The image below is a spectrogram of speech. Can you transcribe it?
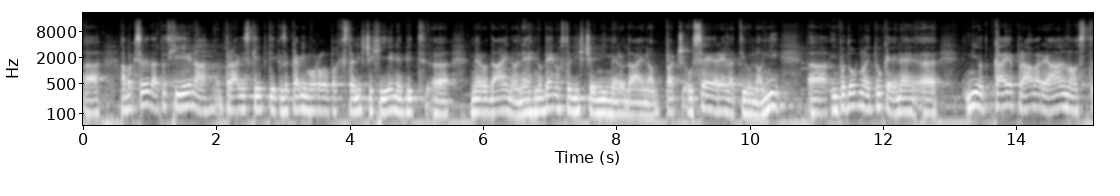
Uh, ampak seveda tudi hijena, pravi skeptik, zakaj bi moralo pa stališče hijene biti uh, merodajno, ne? Nobeno stališče ni merodajno, pač vse je relativno, ni. Uh, in podobno je tukaj, ne? Uh, ni od kaj je prava realnost,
